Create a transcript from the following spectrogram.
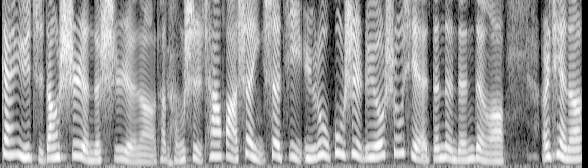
甘于只当诗人的诗人啊？他从事插画、摄影、设计、语录、故事、旅游书写等等等等啊。而且呢，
